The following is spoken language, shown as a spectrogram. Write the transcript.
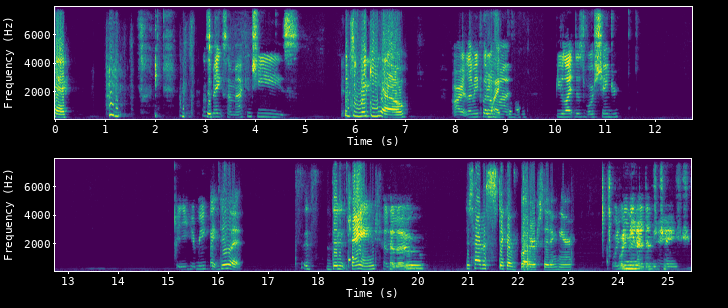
Okay. Let's make some mac and cheese. it's a WikiHow. All right, let me put Oh on my my. god. Do you like this voice changer? Can you hear me? Wait, do it. It didn't change. Hello. Just have a stick of butter sitting here. What do you mean it didn't change?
